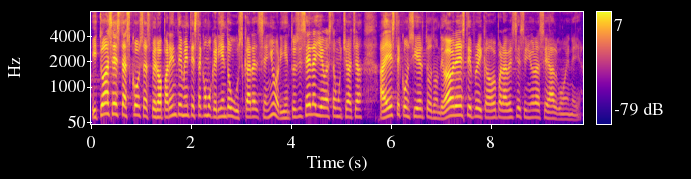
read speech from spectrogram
y todas estas cosas, pero aparentemente está como queriendo buscar al Señor. Y entonces él la lleva a esta muchacha a este concierto donde va a a este predicador para ver si el Señor hace algo en ella.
